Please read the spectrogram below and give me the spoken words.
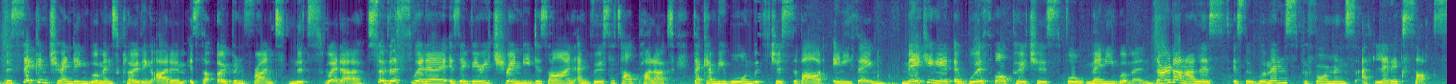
The second trending women's clothing item is the open front knit sweater. So this sweater is a very trendy design and versatile product that can be worn with just about anything, making it a worthwhile purchase for many women. Third on our list is the women's performance athletic socks.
